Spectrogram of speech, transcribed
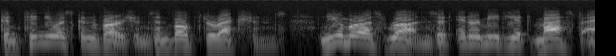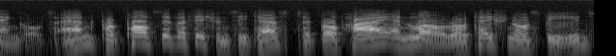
Continuous conversions in both directions, numerous runs at intermediate mast angles, and propulsive efficiency tests at both high and low rotational speeds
